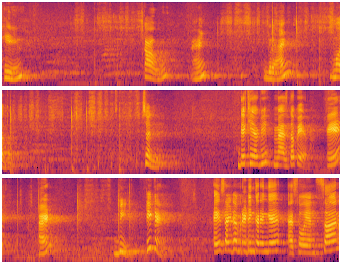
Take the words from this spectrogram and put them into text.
hen cow and grandmother चलिए। देखिए अभी match the pair A and B ठीक है? ए साइड हम रीडिंग करेंगे। S O N son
